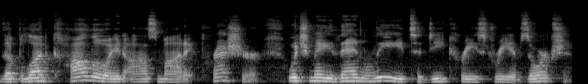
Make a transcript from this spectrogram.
the blood colloid osmotic pressure, which may then lead to decreased reabsorption.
